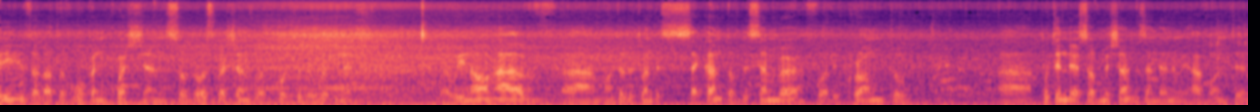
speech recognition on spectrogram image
leaves a lot of open questions, so those questions were put to the witness. Uh, we now have um, until the 22nd of December for the Crown to uh, put in their submissions and then we have until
